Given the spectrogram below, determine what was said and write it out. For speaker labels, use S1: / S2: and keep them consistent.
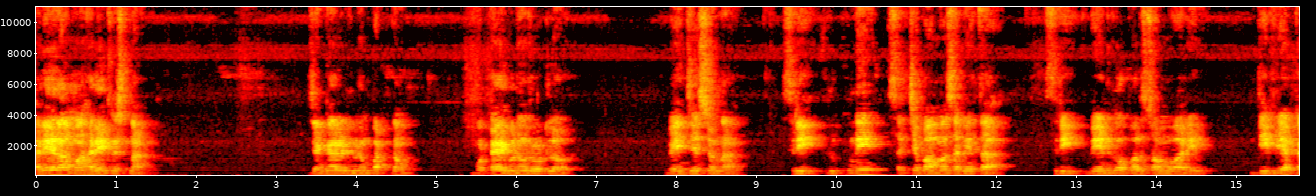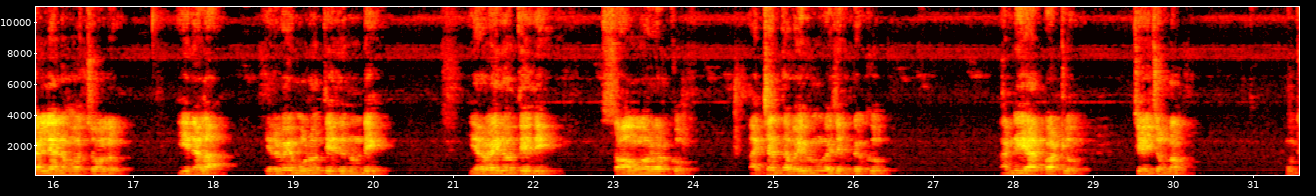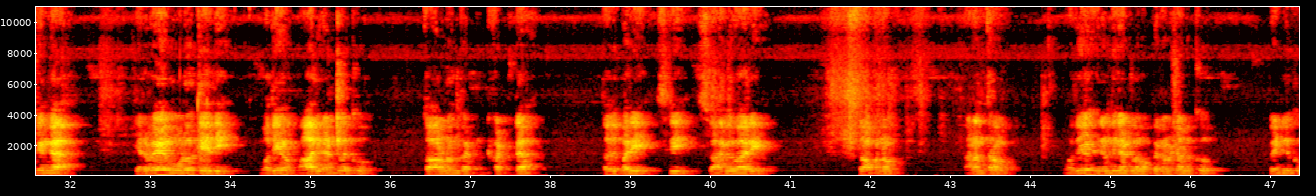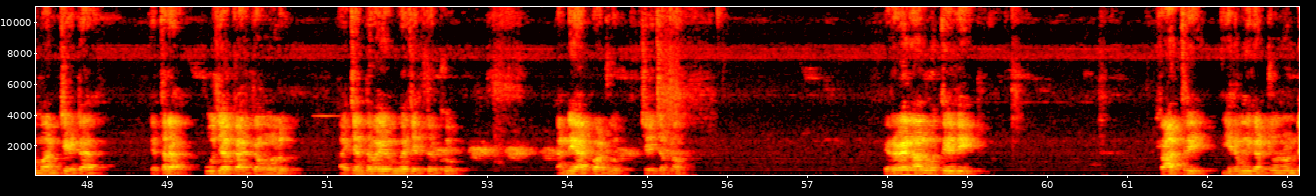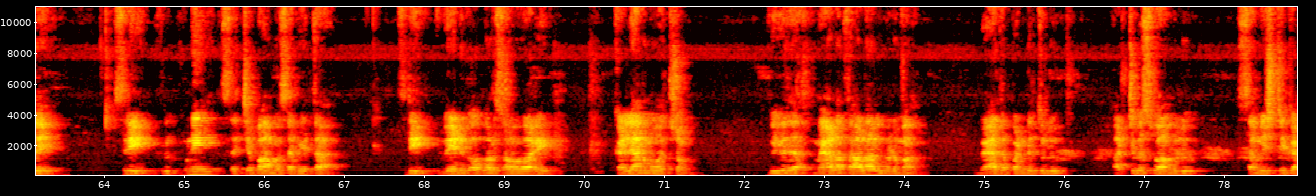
S1: హరే రామ హరే కృష్ణ. జంగారెడ్డిగూడెం పట్టణం బొట్టాయిగూడెం రోడ్లో వేయించేసి శ్రీ రుక్మిణి సత్యభామ సమేత శ్రీ వేణుగోపాల స్వామి వారి దివ్య కళ్యాణ మహోత్సవాలు ఈ నెల ఇరవై మూడవ తేదీ నుండి ఇరవై ఐదవ తేదీ సోమవారం వరకు అత్యంత వైభవంగా జరుపుటకు అన్ని ఏర్పాట్లు చేయుచున్నాం ముఖ్యంగా ఇరవై మూడవ తేదీ ఉదయం ఆరు గంటలకు తోరణం కట్ కట్టుట తదుపరి శ్రీ స్వామివారి శోభనం అనంతరం ఉదయం ఎనిమిది గంటల ముప్పై నిమిషాలకు పెండ్లి కుమారుని చేయట ఇతర పూజా కార్యక్రమాలు అత్యంత వైభవంగా జరిపేందుకు అన్ని ఏర్పాట్లు చేస్తున్నాం ఇరవై నాలుగవ తేదీ రాత్రి ఎనిమిది గంటల నుండి శ్రీ రుక్మిణి సత్యభామ సమేత శ్రీ వేణుగోపాల స్వామివారి కళ్యాణ మహోత్సవం వివిధ మేళ తాళాల నడుమ వేద పండితులు అర్చక స్వాములు సమిష్టిక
